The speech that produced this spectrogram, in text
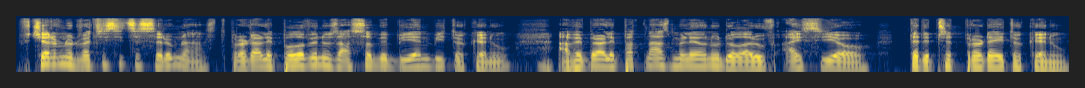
V červnu 2017 prodali polovinu zásoby BNB tokenu a vybrali 15 milionů dolarů v ICO, tedy předprodej tokenu,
